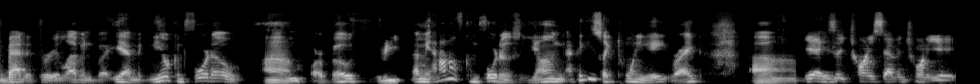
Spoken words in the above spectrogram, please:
batted 311, but yeah, McNeil Conforto um, are both. I mean, I don't know if Conforto's young. I think he's like 28, right? Um, yeah, he's like 27, 28.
